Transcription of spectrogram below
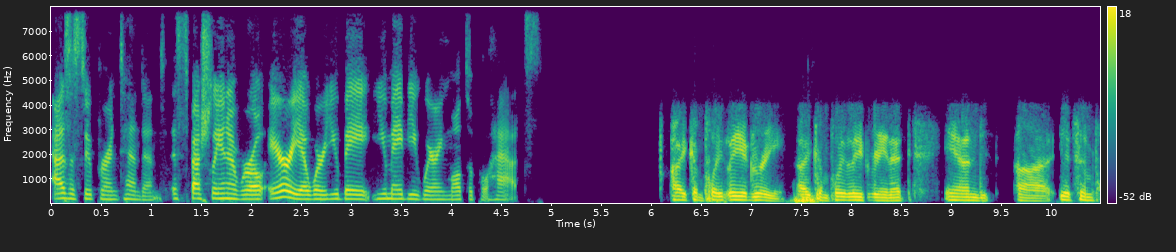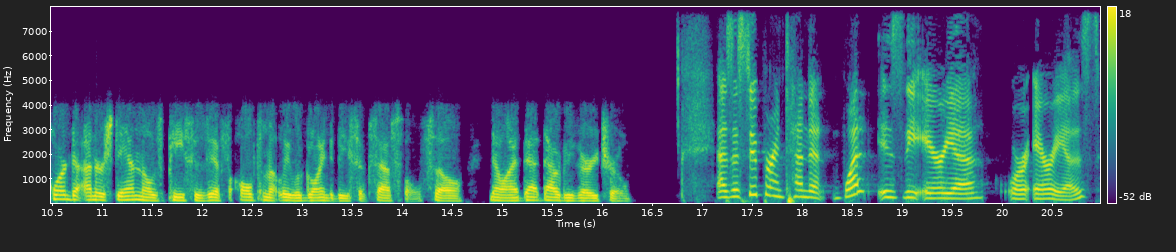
as a superintendent especially in a rural area where you may you may be wearing multiple hats. I completely agree. I completely agree in it. And uh, it's important to understand those pieces if ultimately we're going to be successful. So no I, that that would be very true as a superintendent what is the area or areas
